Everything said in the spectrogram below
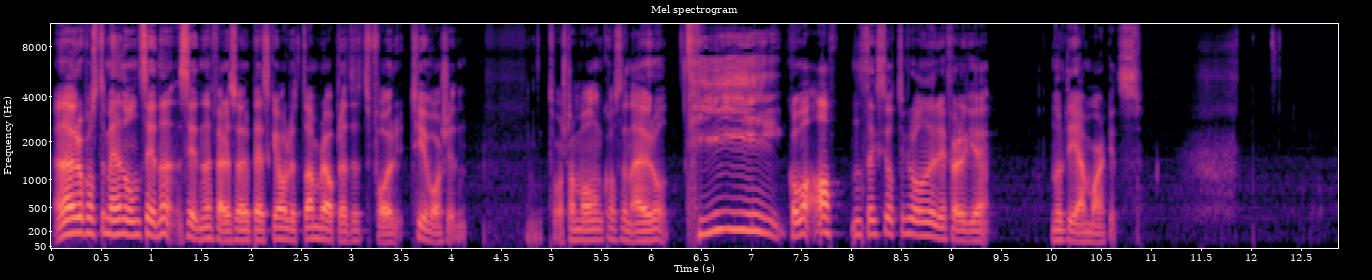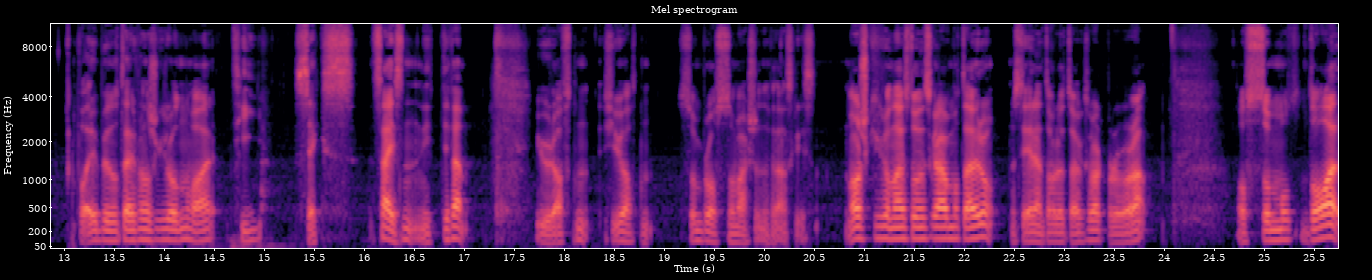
En euro koster mer enn noensinne siden den felleseuropeiske valutaen ble opprettet for 20 år siden. Torsdag morgen koster en euro 10,1868 kroner, ifølge Nordea Markets. Forrige bunnotering for norske kronen var 10,1695. Julaften 2018, som blåste som verst under finanskrisen. Norske kroner er historisk lav mot euro, sier renta rentevalutaekspert. Også mot dollar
